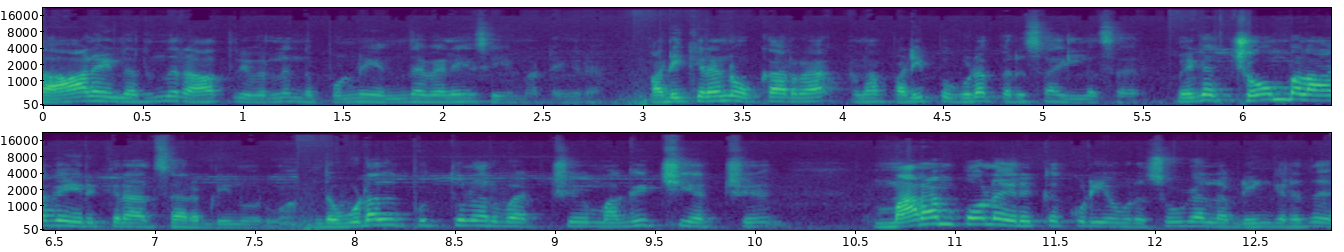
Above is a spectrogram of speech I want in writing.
காலையிலேருந்து ராத்திரி வரல இந்த பொண்ணு எந்த வேலையும் செய்ய மாட்டேங்கிற. படிக்கிறேன்னு உட்கார்றா ஆனால் படிப்பு கூட பெருசாக இல்லை சார். மிக சோம்பலாக இருக்கிறார் சார் அப்படின்னு வருவாங்க. இந்த உடல் புத்துணர்வற்று மகிழ்ச்சியற்று மரம் போல இருக்கக்கூடிய ஒரு சூழல் அப்படிங்கிறது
